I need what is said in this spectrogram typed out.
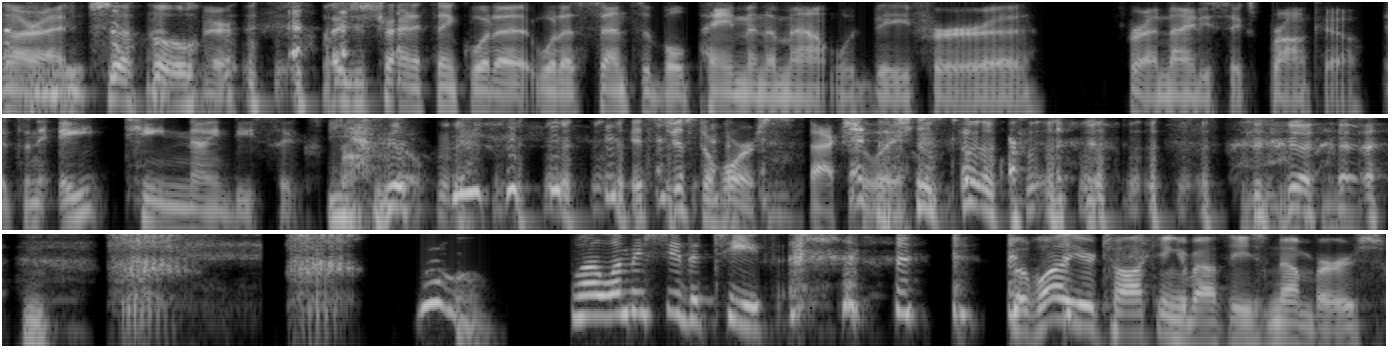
All right. so That's fair. I was just trying to think what a what a sensible payment amount would be for uh, for a '96 Bronco. It's an 1896 Yeah. Bronco. It's just a horse, actually. It's just a Well, let me see the teeth. but while you're talking about these numbers,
